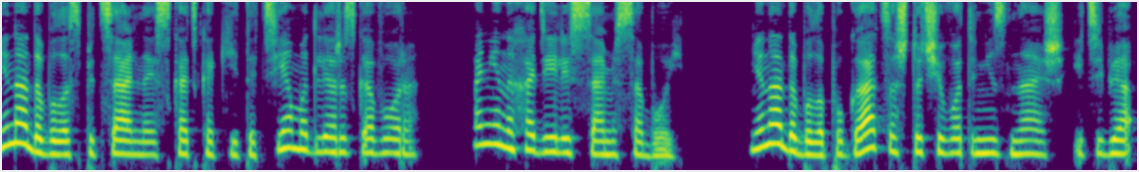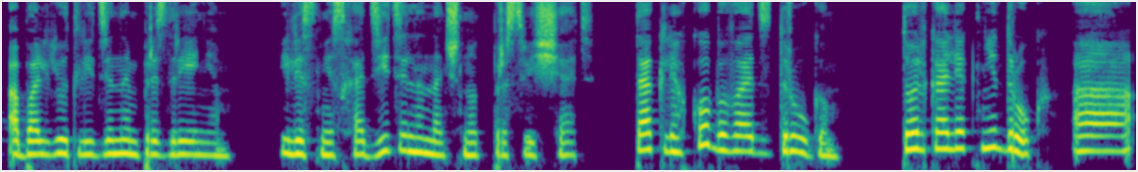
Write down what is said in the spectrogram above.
Не надо было специально искать какие-то темы для разговора. Они находились сами собой. Не надо было пугаться, что чего-то не знаешь, и тебя обольют ледяным презрением или снисходительно начнут просвещать. Так легко бывает с другом. Только Олег не друг, а...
